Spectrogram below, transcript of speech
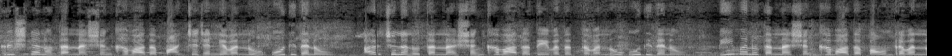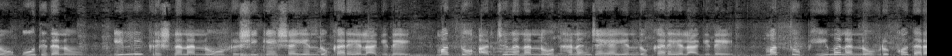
ಕೃಷ್ಣನು ತನ್ನ ಶಂಖವಾದ ಪಾಂಚಜನ್ಯವನ್ನು ಊದಿದನು. ಅರ್ಜುನನು ತನ್ನ ಶಂಖವಾದ ದೇವದತ್ತವನ್ನು ಊದಿದನು. ಭೀಮನು ತನ್ನ ಶಂಖವಾದ ಪೌಂಡ್ರವನ್ನು ಊದಿದನು. ಇಲ್ಲಿ ಕೃಷ್ಣನನ್ನು ಋಷಿಕೇಶ ಎಂದು ಕರೆಯಲಾಗಿದೆ ಮತ್ತು ಅರ್ಜುನನನ್ನು ಧನಂಜಯ ಎಂದು ಕರೆಯಲಾಗಿದೆ ಮತ್ತು ಭೀಮನನ್ನು ವೃಕ್ಕೋದರ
